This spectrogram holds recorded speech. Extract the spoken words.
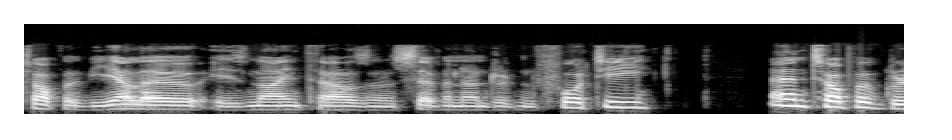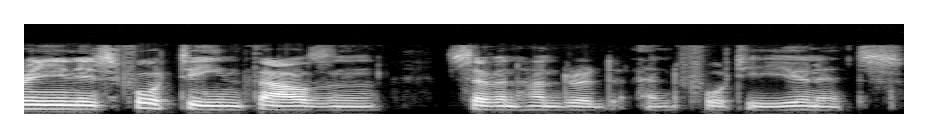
top of yellow is 9,740, and top of green is 14,740 units.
